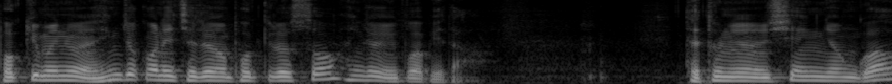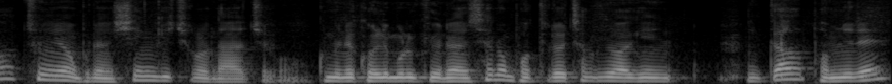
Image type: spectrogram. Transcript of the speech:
법규명령은 행정권이 제정한 법규로서 행정입법이다. 대통령은 시행령과 총리령 불령 시행규칙으로 나눠지고 국민의 권리물을 규율하는 새로운 법규를 창조하기니까 법률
